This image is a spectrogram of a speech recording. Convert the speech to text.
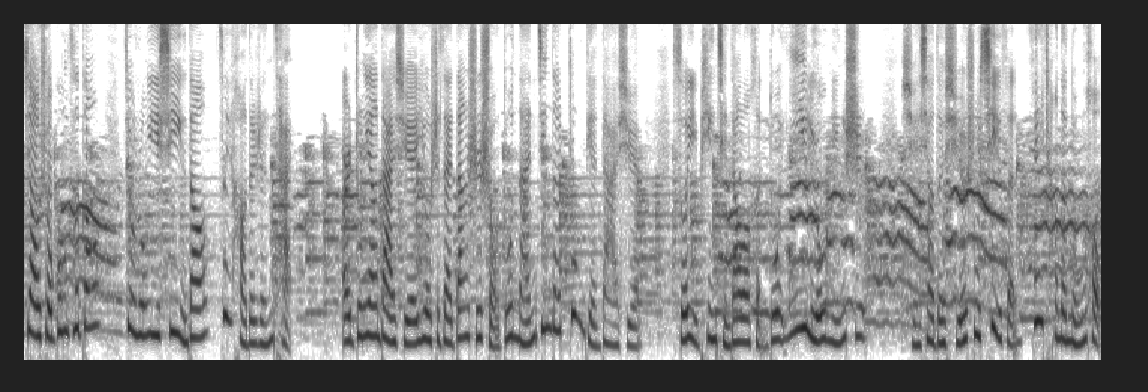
教授工资高，就容易吸引到最好的人才，而中央大学又是在当时首都南京的重点大学，所以聘请到了很多一流名师，学校的学术气氛非常的浓厚。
